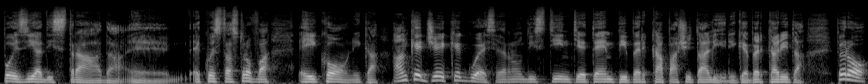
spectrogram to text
poesia di strada e, e questa strofa è iconica. Anche Jake e Guesi erano distinti ai tempi per capacità liriche, per carità, però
